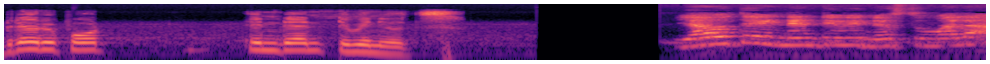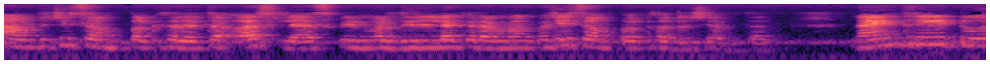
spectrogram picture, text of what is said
Bureau report Indian TV news. या होत्या इंडियन टीव्ही न्यूज. तुम्हाला आमच्याशी संपर्क साधायचा असल्यास स्क्रीनवर दिलेल्या क्रमांकाशी संपर्क साधू शकतात. नाईन थ्री टू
